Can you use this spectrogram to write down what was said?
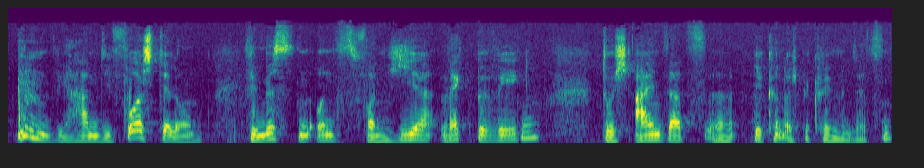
wir haben die Vorstellung, wir müssten uns von hier wegbewegen durch Einsatz, äh, ihr könnt euch bequem hinsetzen,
